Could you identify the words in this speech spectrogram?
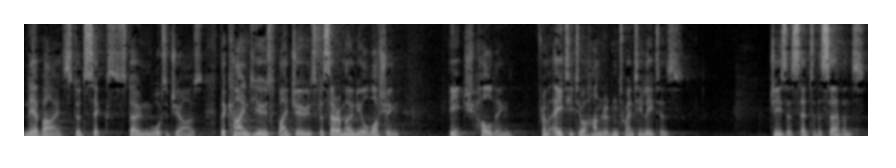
Nearby stood six stone water jars, the kind used by Jews for ceremonial washing, each holding from 80 to 120 litres. Jesus said to the servants,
